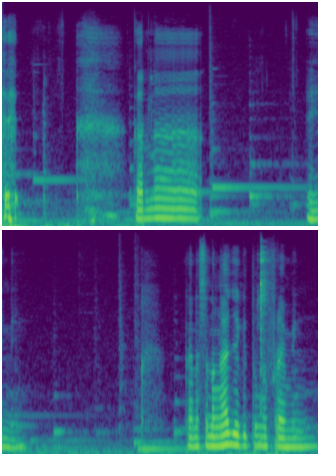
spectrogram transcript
Karena ini. Karena seneng aja gitu ngeframing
